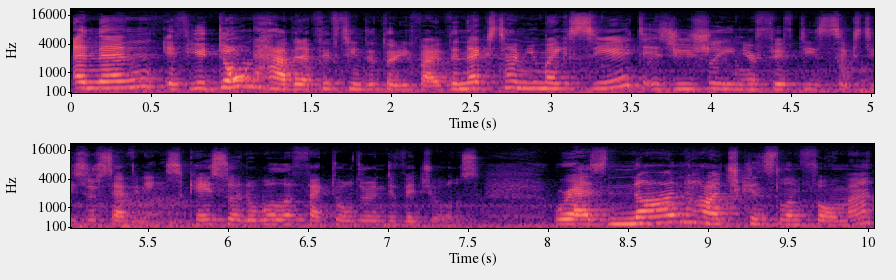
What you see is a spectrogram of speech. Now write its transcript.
And then if you don't have it at 15 to 35, the next time you might see it is usually in your 50s, 60s, or 70s. Okay, so it will affect older individuals. Whereas non Hodgkin's lymphoma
